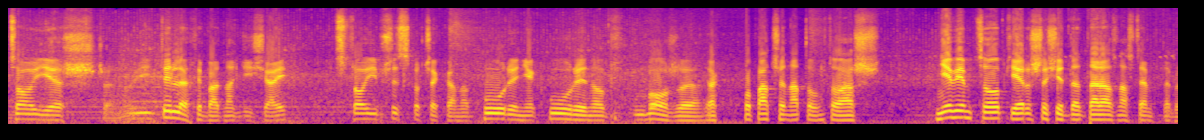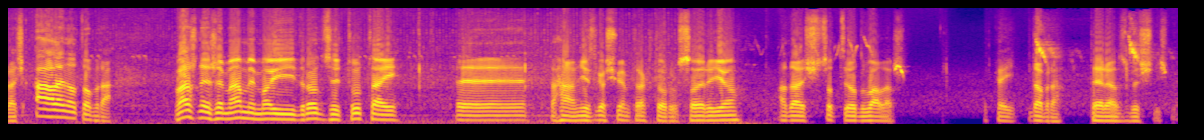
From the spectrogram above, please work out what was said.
co jeszcze? No i tyle chyba na dzisiaj. Stoi, wszystko czeka, no kury, nie kury, no Boże, jak popatrzę na to, to aż nie wiem co pierwsze się da teraz następne brać, ale no dobra. Ważne, że mamy, moi drodzy, tutaj... E, aha, nie zgasiłem traktoru, serio? Adaś, co ty odwalasz? Okej, dobra, teraz wyszliśmy.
